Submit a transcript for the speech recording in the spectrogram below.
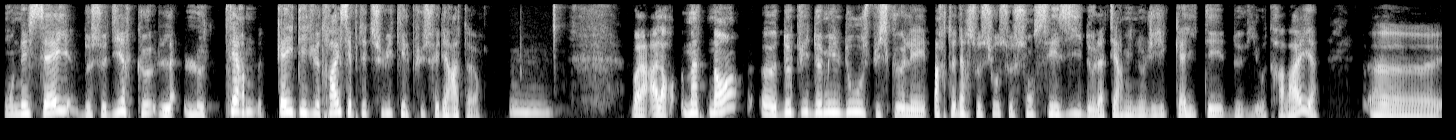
on essaye de se dire que le terme qualité du travail, c'est peut-être celui qui est le plus fédérateur. Mmh. Voilà. Alors maintenant, euh, depuis 2012, puisque les partenaires sociaux se sont saisis de la terminologie qualité de vie au travail, euh,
